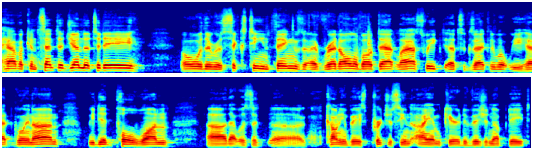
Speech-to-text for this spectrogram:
have a consent agenda today. Oh, there was 16 things. I've read all about that last week. That's exactly what we had going on. We did pull one. Uh, that was the uh, county-based purchasing IM Care Division update.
